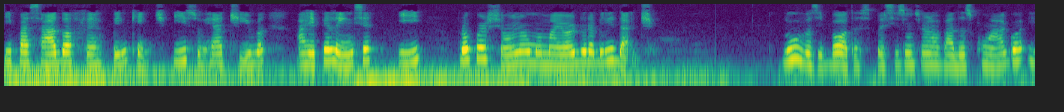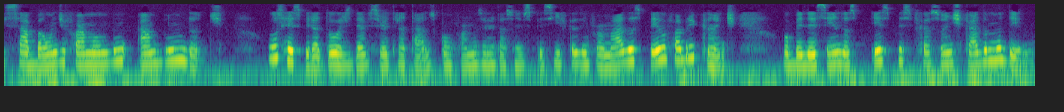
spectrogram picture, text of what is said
e passado a ferro bem quente. Isso reativa a repelência e proporciona uma maior durabilidade. Luvas e botas precisam ser lavadas com água e sabão de forma abundante. Os respiradores devem ser tratados conforme as orientações específicas informadas pelo fabricante, obedecendo às especificações de cada modelo.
